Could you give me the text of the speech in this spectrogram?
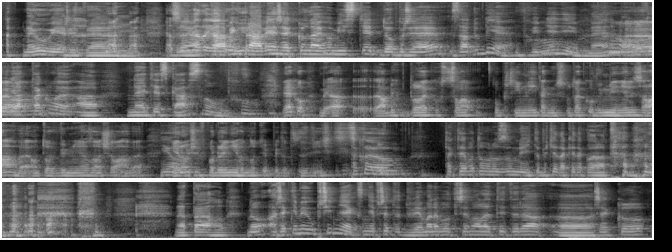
Neuvěřitelný. já jsem říkal, tak já bych to... právě řekl na jeho místě dobře, za dubě, no. vyměním, ne? No, Mohl to dělat takhle a ne tě zkásnout. No. Jako, já bych byl jako zcela upřímný, tak my jsme to jako vyměnili za láhve, on to vyměnil za naše láhve, jo. jenomže v prodejní hodnotě 35 tisíc. Tak to jo, tak to je potom rozumný, to bych tě taky takhle natáhl. natáhl. No a řekni mi upřímně, jak jsi mě před dvěma nebo třema lety teda uh, řekl,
